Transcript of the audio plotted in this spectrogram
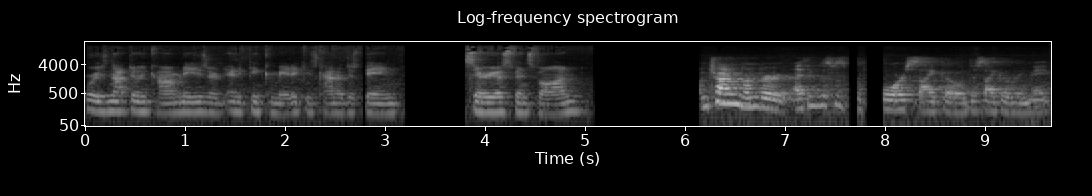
where he's not doing comedies or anything comedic? He's kind of just being serious Vince Vaughn. I'm trying to remember. I think this was before Psycho, the Psycho remake.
